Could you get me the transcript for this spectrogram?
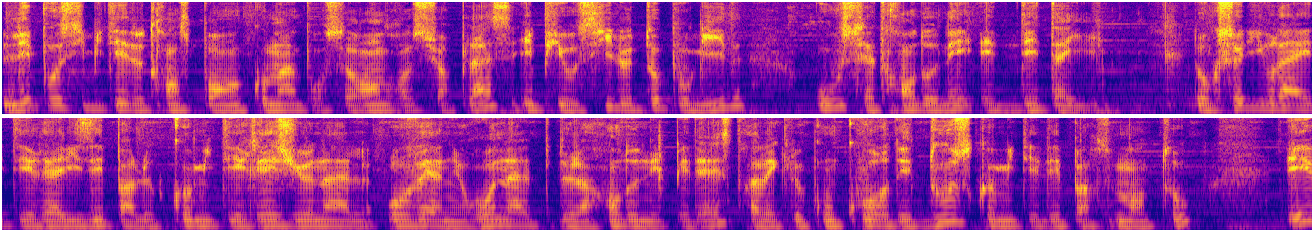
les possibilités de transport en commun pour se rendre sur place, et puis aussi le topo guide où cette randonnée est détaillée. Donc ce livret a été réalisé par le comité régional Auvergne-Rhône-Alpes de la randonnée pédestre avec le concours des 12 comités départementaux et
